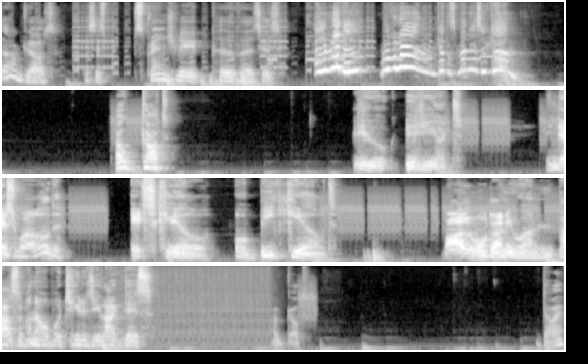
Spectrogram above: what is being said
Oh god, this is strangely perverted. Are you ready? Move along, get as many as you can. Oh god! You idiot. In this world, it's kill or be killed. Why would anyone pass up an opportunity like this? Oh god. Die?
